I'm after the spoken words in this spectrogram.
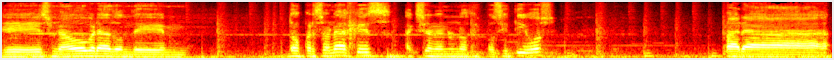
Eh, es una obra donde mm, dos personajes accionan unos dispositivos para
